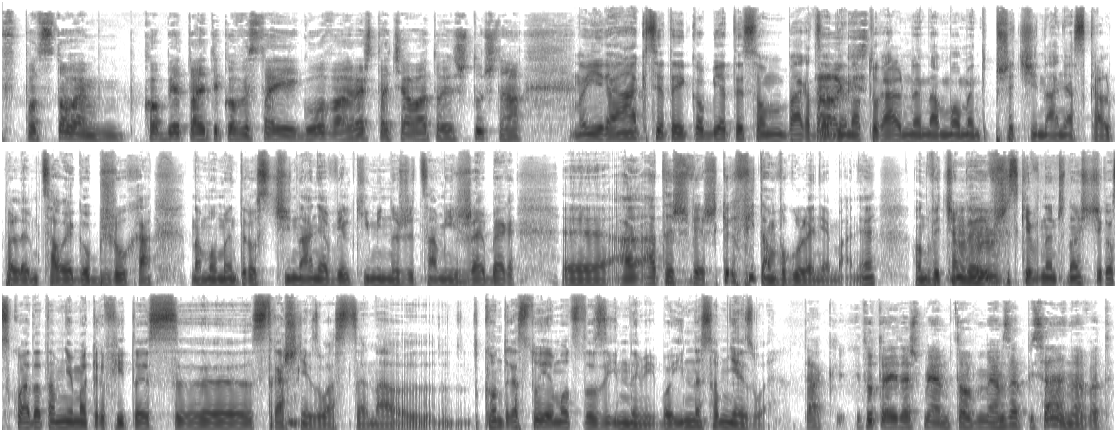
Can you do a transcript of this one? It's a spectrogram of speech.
w, pod stołem kobieta i tylko wystaje jej głowa, reszta ciała to jest sztuczna. No i reakcje tej kobiety są bardzo Tak. nienaturalne na moment przecinania skalpelem całego brzucha, na moment rozcinania wielkimi nożycami żeber, e, a, a też wiesz, krwi tam w ogóle nie ma, nie? On wyciąga jej wszystkie wnętrzności, rozkłada, tam nie ma krwi. To jest e, strasznie zła scena. Kontrastuje mocno z innymi, bo inne są niezłe. Tak, i tutaj też miałem to, miałem zapisane nawet,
